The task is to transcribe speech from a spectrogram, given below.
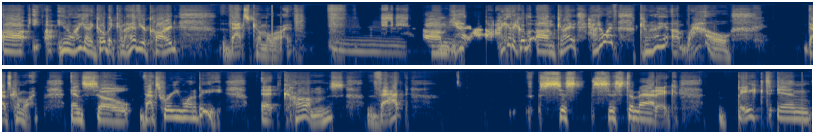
Uh, uh you know, I got to go, but can I have your card? That's come alive. Mm. Um, mm. yeah, I, I got to go. Um, can I? How do I? Can I? Um, wow, that's come alive, and so that's where you want to be. It comes that sy- systematic baked in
